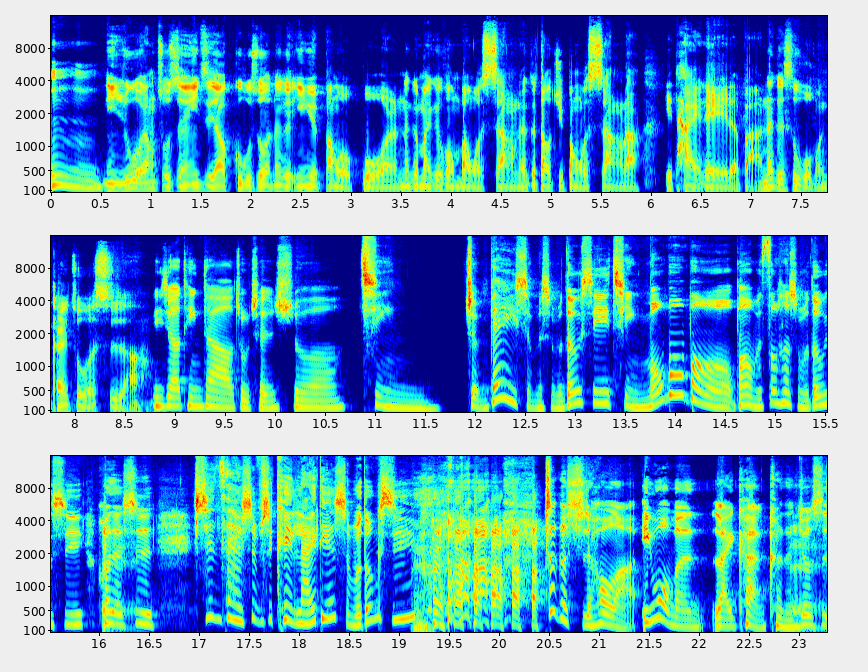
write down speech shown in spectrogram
嗯，你如果让主持人一直要顾说那个音乐帮我播了，那个麦克风帮我上，那个道具帮我上啦，也太累了吧？那个是我们该做的事啊。你只要听到主持人说，请。准备什么什么东西，请某某某帮我们送上什么东西，或者是现在是不是可以来点什么东西？这个时候啊，以我们来看，可能就是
